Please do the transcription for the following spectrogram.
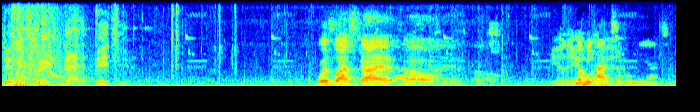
Didn't expect that, did you? Where's the last guy? Oh, Yeah, they Let me all ask him, let me ask him.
